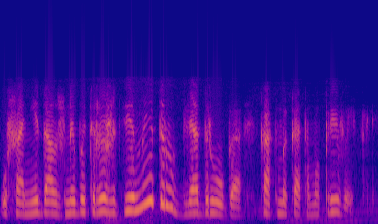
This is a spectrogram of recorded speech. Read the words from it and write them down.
Уж они должны быть рождены друг для друга, как мы к этому привыкли.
